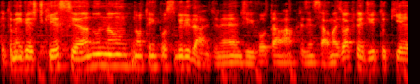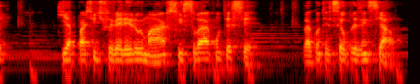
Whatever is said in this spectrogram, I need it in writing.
eu também vejo que esse ano não, não tem possibilidade né, de voltar lá presencial, mas eu acredito que, que a partir de fevereiro ou março isso vai acontecer. Vai acontecer o presencial.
